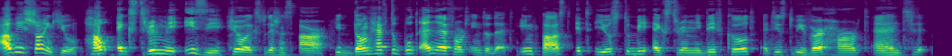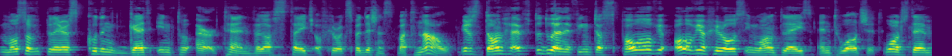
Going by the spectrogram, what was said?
I'll be showing you how extremely easy hero expeditions are. You don't have to put any effort into that. In past, it used to be extremely difficult, it used to be very hard, and most of the players couldn't get into R10, the last stage of hero expeditions. But now, you just don't have to do anything, just spawn all of your, all of your heroes in one place and watch it. Watch them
